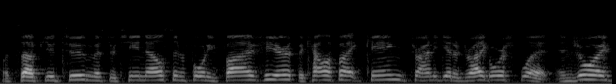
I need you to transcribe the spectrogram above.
What's up, YouTube? Mr. T Nelson 45 here at the Kalphite King, trying to get a drygore split. Enjoy!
